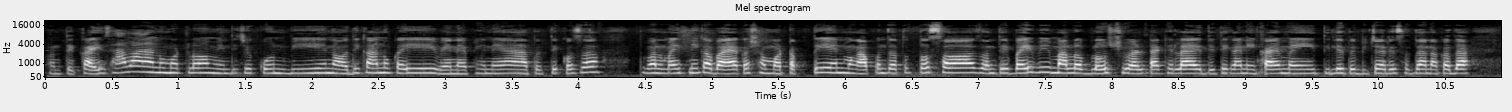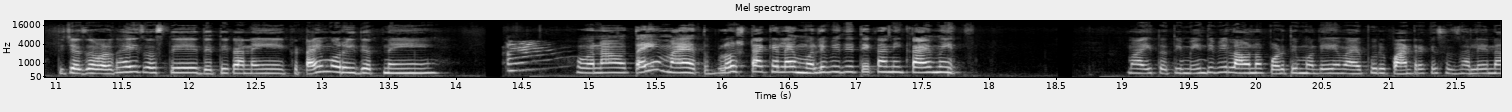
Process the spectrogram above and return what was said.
आणि ते काही सामान आणू म्हटलं मेहंदीचे कोण बिन अधिक आणू काही वेण्या फेण्या आता ते कसं तुम्हाला माहीत नाही का बाया कशा मटकते मग आपण जातो तसंच. आणि ते बाई बी मला ब्लाऊज शिवायला टाकेला आहे देते का नाही काय माहिती तिले तर बिचारे सदा ना कदा तिच्याजवळ घाईच असते देते का नाही टाईमवरही देत नाही. हो ना ताई ताई माहीत ब्लाऊज टाकेला आहे मला बी देते का नाही काय माहीत. माहीत ती मेहंदी बी लावणं पडते मला मायपुरी पांढरे केस झाले ना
